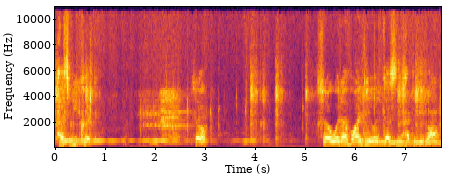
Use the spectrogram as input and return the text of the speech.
Has to be quick. So, so whatever I do, it doesn't have to be long.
